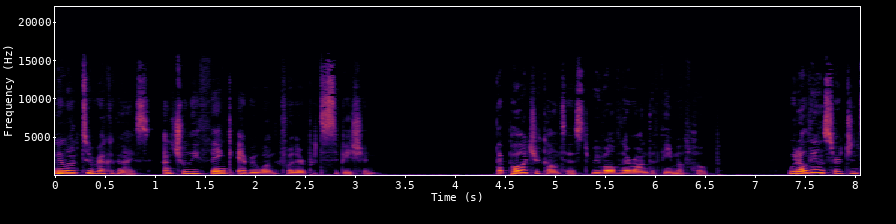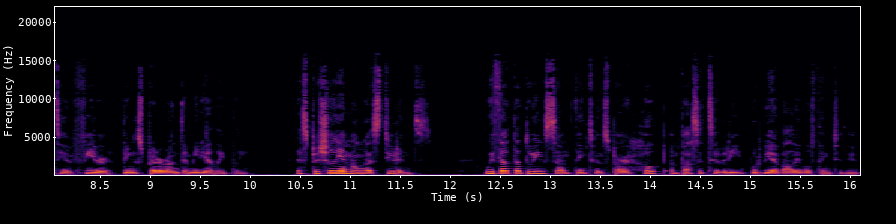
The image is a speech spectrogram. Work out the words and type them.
We want to recognize and truly thank everyone for their participation. The poetry contest revolved around the theme of hope. With all the uncertainty and fear being spread around the media lately, especially among us students, we thought that doing something to inspire hope and positivity would be a valuable thing to do.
